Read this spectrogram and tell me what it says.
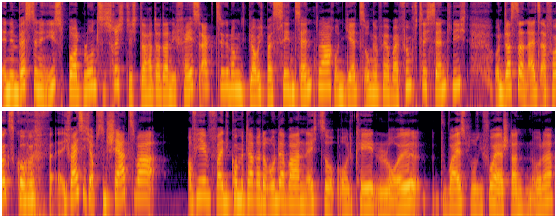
in Invest in den E-Sport lohnt sich richtig. Da hat er dann die Face-Aktie genommen, die glaube ich bei 10 Cent lag und jetzt ungefähr bei 50 Cent liegt und das dann als Erfolgskurve, ich weiß nicht, ob es ein Scherz war, auf jeden Fall, die Kommentare darunter waren echt so, okay, lol, du weißt, wo die vorher standen, oder?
